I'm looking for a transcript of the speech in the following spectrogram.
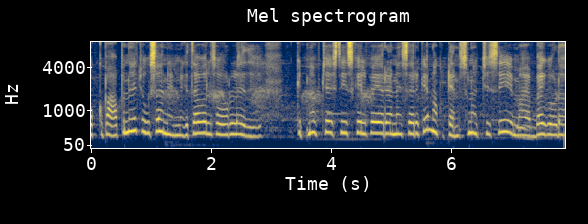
ఒక్క పాపనే చూసాను నేను. మిగతా వాళ్ళు చూడలేదు. కిడ్నాప్ చేసి తీసుకెళ్ళిపోయారు అనేసరికి నాకు టెన్షన్ వచ్చేసి మా అబ్బాయి కూడా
